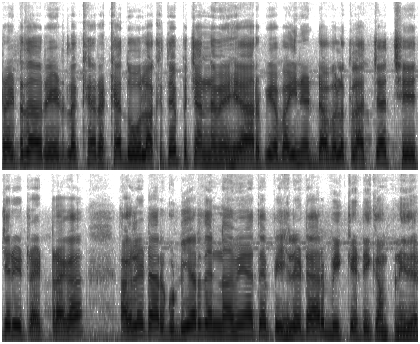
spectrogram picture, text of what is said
ਟਰੈਕਟਰ ਦਾ ਰੇਟ ਰੱਖਿਆ ਰੱਖਿਆ 2 ਲੱਖ ਤੇ 95000 ਰੁਪਇਆ ਬਾਈ ਨੇ। ਡਬਲ ਕਲੱਚ ਹੈ 6 ਚਰੀ ਟਰੈਕਟਰ ਹੈਗਾ। ਅਗਲੇ ਟਾਇਰ ਗੁੱਡੀਅਰ ਦੇ ਨਵੇਂ ਆ ਤੇ ਪਿਛਲੇ ਟਾਇਰ ਬੀਕੇਟੀ ਕੰਪਨੀ ਦੇ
